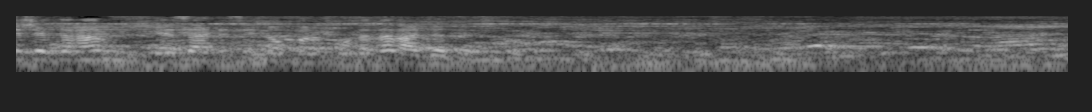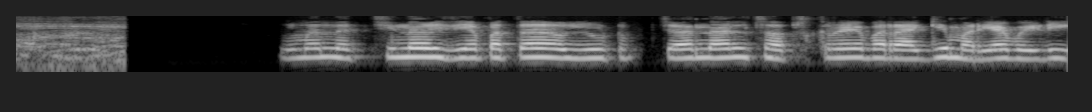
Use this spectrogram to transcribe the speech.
Chandrashekhara K S R T C ನೌಕರ ಕೂಟದ ರಾಜ್ಯಾಧ್ಯಕ್ಷರು. ನಿಮ್ಮ ನೆಚ್ಚಿನ ವಿಜಯಪಥ ಯೂಟ್ಯೂಬ್ ಚಾನಲ್ ಸಬ್ಸ್ಕ್ರೈಬರ್ ಆಗಿ ಮರೆಯಬೇಡಿ.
